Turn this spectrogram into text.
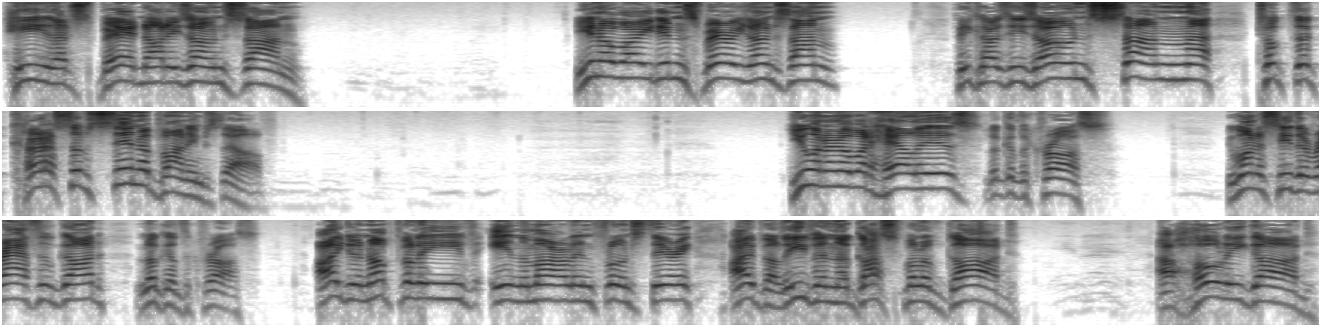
He that spared not his own son. You know why he didn't spare his own son? because his own son took the curse of sin upon himself. You want to know what hell is? Look at the cross. You want to see the wrath of God? Look at the cross. I do not believe in the moral influence theory. I believe in the gospel of God, a holy God.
